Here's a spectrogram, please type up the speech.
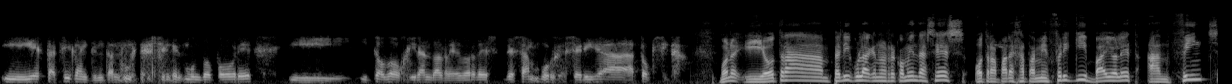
y esta chica intentando meterse en el mundo pobre y, todo girando alrededor de, de, esa hamburguesería tóxica. Bueno, y otra película que nos recomiendas es otra pareja también friki, Violet and Finch,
